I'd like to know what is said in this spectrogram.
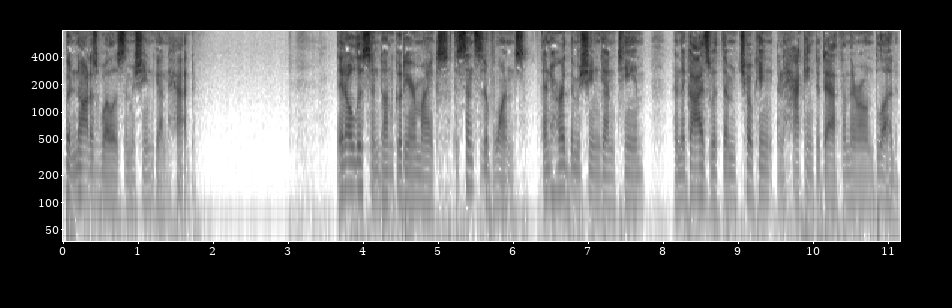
but not as well as the machine gun had. They'd all listened on good ear mics, the sensitive ones, and heard the machine gun team, and the guys with them choking and hacking to death on their own blood,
